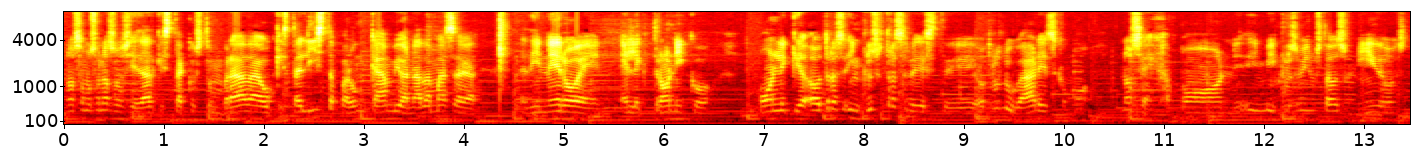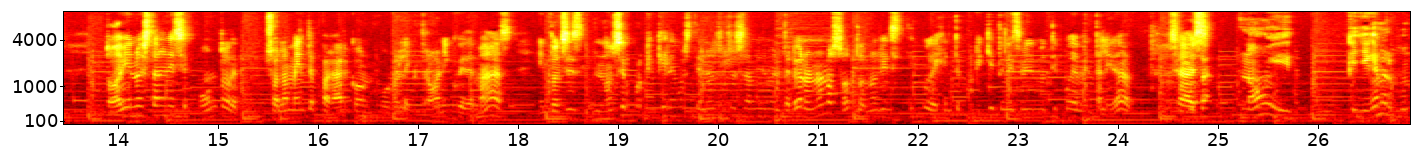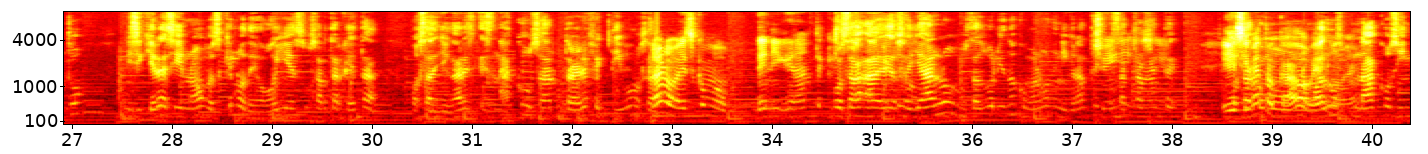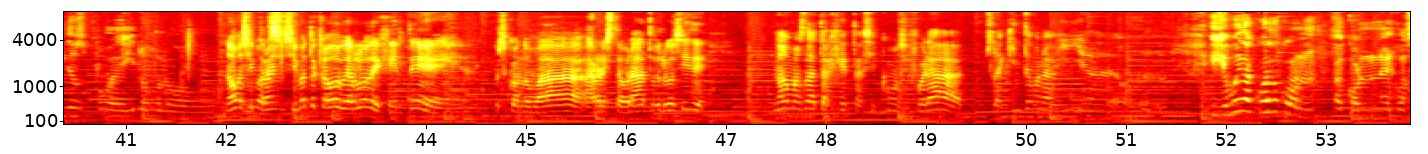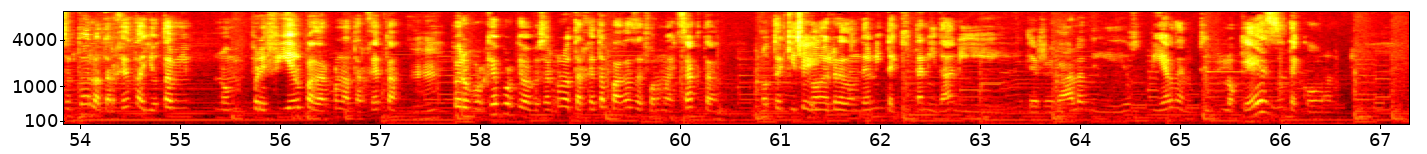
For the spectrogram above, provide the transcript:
No somos una sociedad que está acostumbrada o que está lista para un cambio a nada más a, a dinero en electrónico. Ponle que otras, incluso otras, este, otros lugares como, no sé, Japón, incluso mismo Estados Unidos, todavía no están en ese punto de solamente pagar con puro electrónico y demás. Entonces, no sé por qué queremos tener nosotros esa misma mentalidad. Bueno, no nosotros, no ese tipo de gente, ¿por qué quiere tener ese mismo tipo de mentalidad? O sea, O es- sea, no, y que lleguen al punto, ni siquiera decir, no, pues es que lo de hoy es usar tarjeta. O sea, llegar es, es naco usar, traer efectivo. O sea, claro, es como denigrante que O sea, ah, o sea, ya lo estás volviendo como algo denigrante. Sí, exactamente. Y o sí sea, me ha tocado verlo, los ¿eh? nacos indios por ahí lo, lo- No, traen. sí me ha tocado verlo de gente, pues cuando va a restaurantes o algo así, de, nada más la tarjeta, así como si fuera pues, la quinta maravilla. Y yo voy de acuerdo con, con el concepto de la tarjeta. Yo también no prefiero pagar con la tarjeta. Ujú. ¿Pero por qué? Porque a pesar con la tarjeta pagas de forma exacta. No te quita, Sí. no, el redondeo ni te quita ni da, ni les regalas, ni ellos pierden. Lo que es, eso te cobran.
